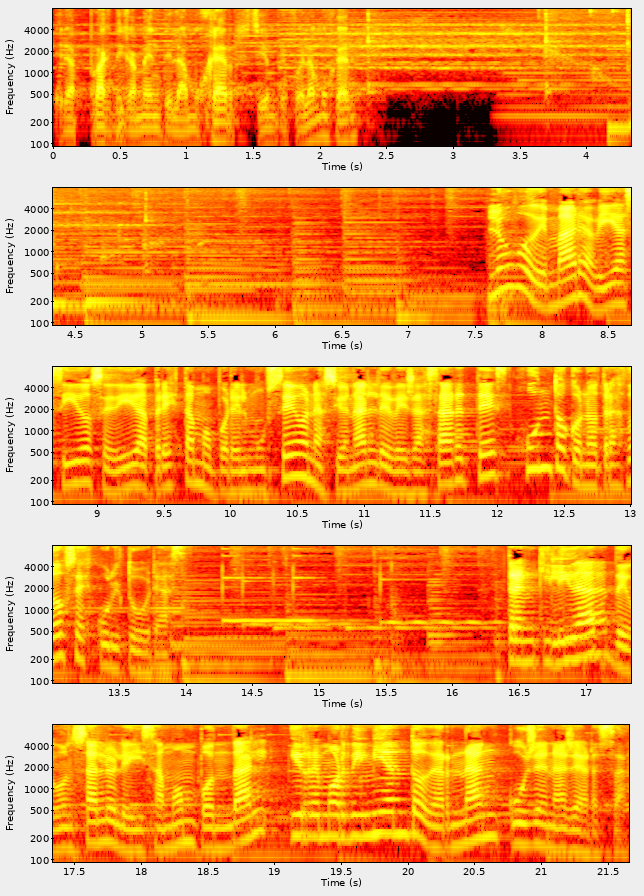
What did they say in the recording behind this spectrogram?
era prácticamente la mujer, siempre fue la mujer. Lobo de Mar había sido cedida a préstamo por el Museo Nacional de Bellas Artes junto con otras dos esculturas. Tranquilidad de Gonzalo Leguizamón Pondal y Remordimiento de Hernán Cuyen Ayerza.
